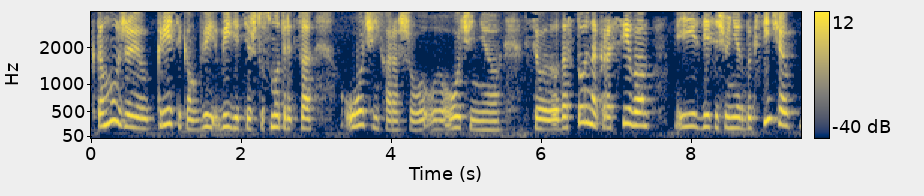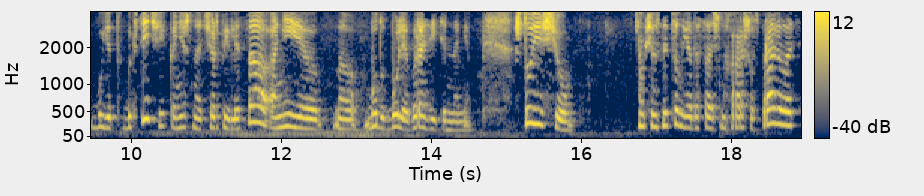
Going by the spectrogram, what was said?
К тому же крестиком вы видите, что смотрится очень хорошо, очень э, все достойно, красиво. И здесь еще нет бэкстича, будет backstitch, и, конечно, черты лица, они э, будут более выразительными. Что еще? В общем, с лицом я достаточно хорошо справилась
